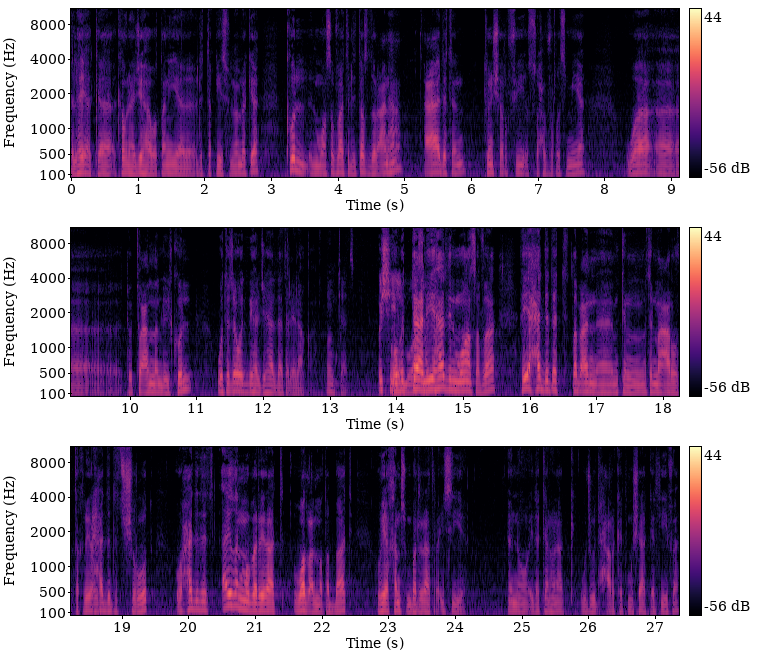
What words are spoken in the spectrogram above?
الهيئة كونها جهة وطنية للتقييس في المملكة كل المواصفات اللي تصدر عنها عادة تنشر في الصحف الرسمية وتعمم للكل وتزود بها الجهات ذات العلاقة. ممتاز. وش هي وبالتالي هذه المواصفة هي حددت طبعا يمكن مثل ما عرض التقرير حددت الشروط وحددت أيضا مبررات وضع المطبات وهي خمس مبررات رئيسية. أنه إذا كان هناك وجود حركة مشاة كثيفة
